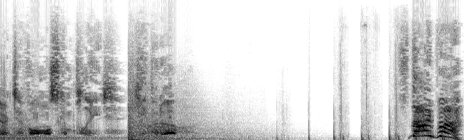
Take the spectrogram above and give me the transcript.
Objective almost complete. Keep it up. Sniper!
